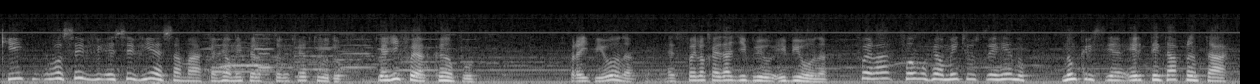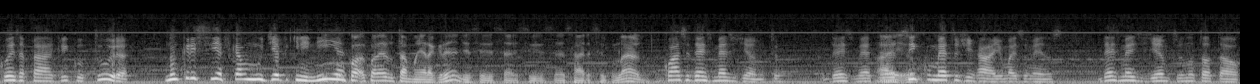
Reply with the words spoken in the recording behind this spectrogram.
que você, você via essa marca realmente pela fotografia tudo. E a gente foi a campo para Ibiúna, foi localidade de Ibiúna. Foi lá, fomos realmente o terreno não crescia. Ele tentava plantar coisa para agricultura, não crescia, ficava um dia pequenininha. Qual, qual, era o tamanho? Era grande esse, essa, essa área circular? Quase 10 metros de diâmetro. 10 metros, ah, é, 5 eu... metros de raio mais ou menos. 10 metros de diâmetro no total.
